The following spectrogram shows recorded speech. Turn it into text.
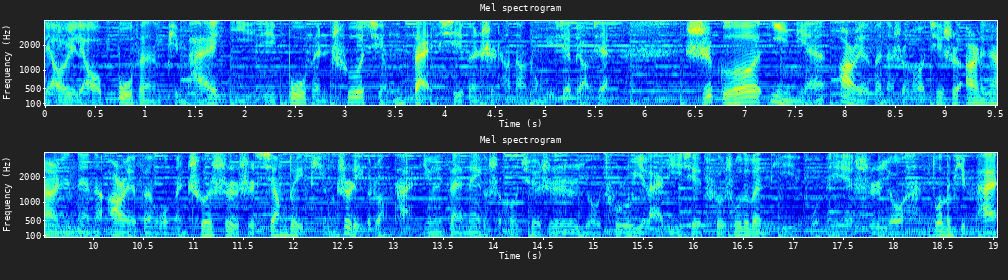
聊一聊部分品牌以及部分车型在细分市场当中的一些表现。时隔一年，二月份的时候，其实二零二零年的二月份，我们车市是相对停滞的一个状态，因为在那个时候确实有突如其来的一些特殊的问题，我们也是有很多的品牌、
